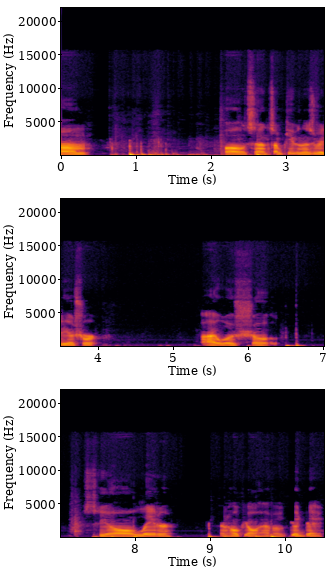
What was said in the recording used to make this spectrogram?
Um, well, since I'm keeping this video short, I will show see y'all later and hope y'all have a good day.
